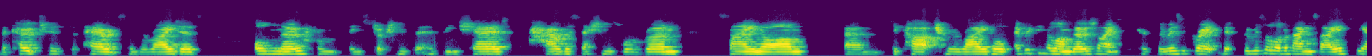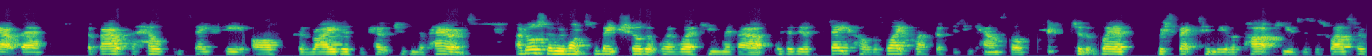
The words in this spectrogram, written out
the coaches, the parents, and the riders all know from instructions that have been shared how the sessions will run, sign on, um, departure, arrival, everything along those lines, because there is a great, there is a lot of anxiety out there about the health and safety of the riders, the coaches, and the parents. And also, we want to make sure that we're working with our with the other stakeholders, like Glasgow City Council, so that we're respecting the other park users as well. So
